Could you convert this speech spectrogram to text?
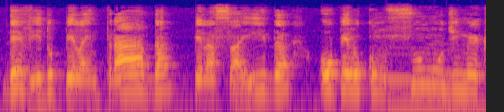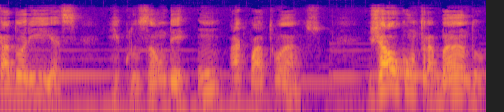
devido pela entrada, pela saída ou pelo consumo de mercadorias, reclusão de 1 a 4 anos. Já o contrabando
